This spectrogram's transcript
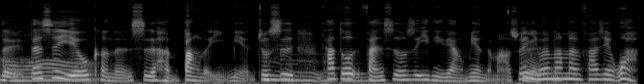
对，但是也有可能是很棒的一面，就是它都凡事都是一体两面的嘛，所以你会慢慢发现，哇，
